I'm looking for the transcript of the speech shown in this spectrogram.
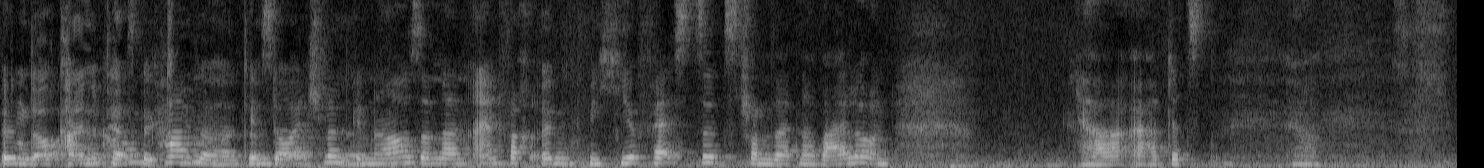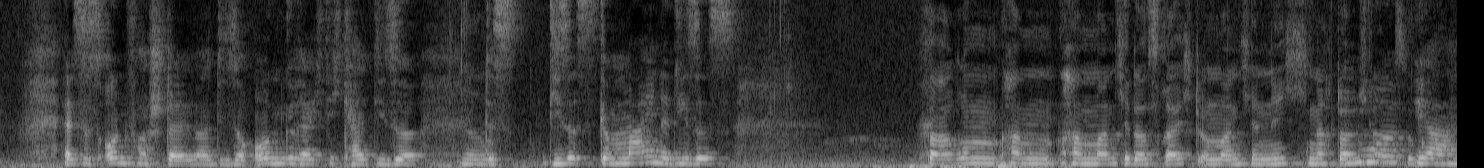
und auch keine Perspektive hat. In Deutschland, ja. genau, sondern einfach irgendwie hier festsitzt, schon seit einer Weile und ja, er hat jetzt ja. Es ist unvorstellbar, diese Ungerechtigkeit, diese, ja. das, dieses Gemeine, dieses. Warum haben, haben manche das Recht und manche nicht, nach Deutschland nur, zu kommen? Ja,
